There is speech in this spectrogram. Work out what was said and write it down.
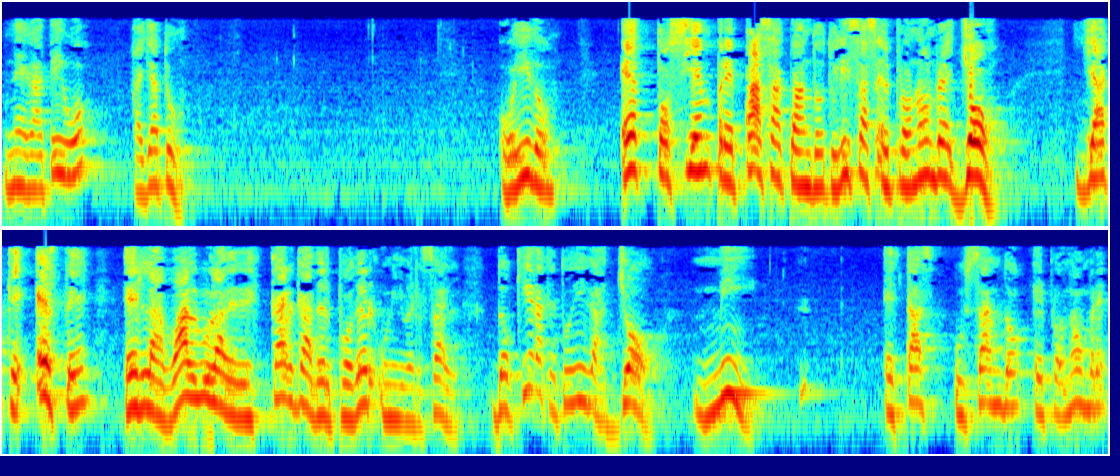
negativos, allá tú. Oído, esto siempre pasa cuando utilizas el pronombre yo, ya que este es la válvula de descarga del poder universal. Doquiera que tú digas yo, mi, estás usando el pronombre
